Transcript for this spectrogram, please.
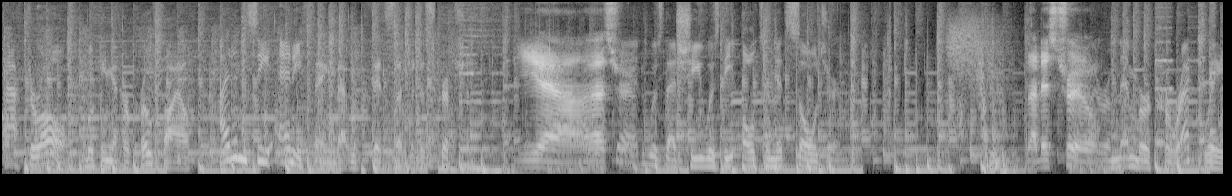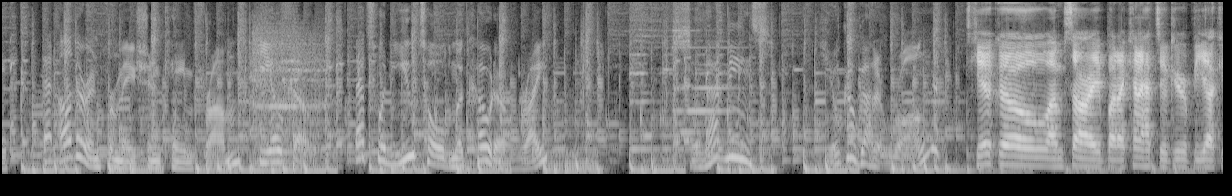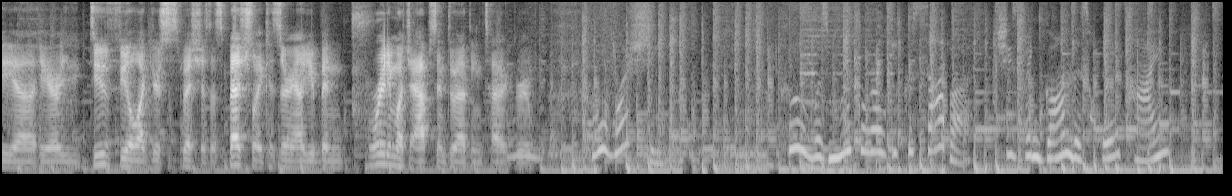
After all, looking at her profile, I didn't see anything that would fit such a description. Yeah, that's true. Was that she was the ultimate soldier. That is true. If I remember correctly, That other information came from Kyoko. That's what you told Makoto, right? So that means Kyoko got it wrong? Kyoko, I'm sorry, but I kind of have to agree with Byakuya uh, here. You do feel like you're suspicious, especially considering how you've been pretty much absent throughout the entire group. Who was she? Who was Mukuro Ikusaba? She's been gone this whole time?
